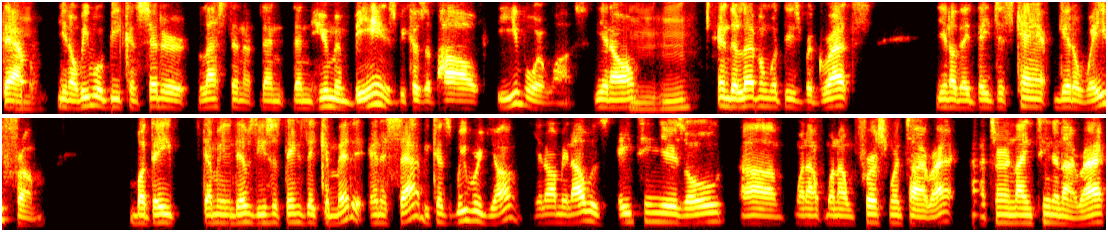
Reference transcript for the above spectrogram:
that mm-hmm. You know we would be considered less than than than human beings because of how evil it was, you know, mm-hmm. and they're living with these regrets you know they, they just can't get away from. But they i mean there was these are things they committed and it's sad because we were young you know? I mean i was 18 years old um, when i when i first went to iraq. I turned 19 in iraq.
